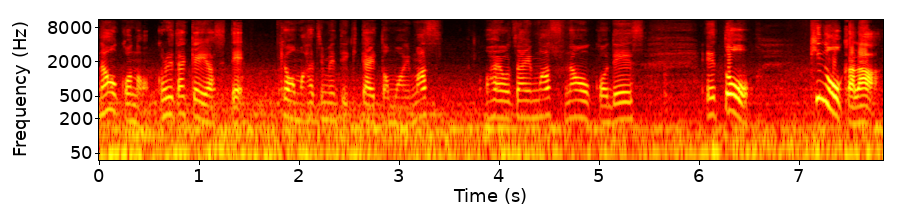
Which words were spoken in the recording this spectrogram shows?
なおこのこれだけ痩せて今日も始めていきたいと思います。おはようございます。なおこです。えっと昨日から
